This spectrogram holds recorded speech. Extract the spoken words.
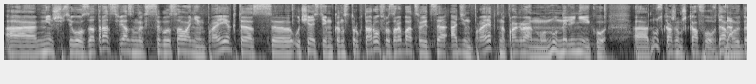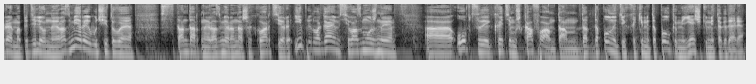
а, меньше всего затрат, связанных с согласованием проекта, с э, участием конструкторов. Разрабатывается один проект на программу, ну, на линейку, а, ну, скажем, шкафов. Да, Да. Мы выбираем определенные размеры, учитывая стандартные размеры наших квартир, и предлагаем всевозможные а, опции к этим шкафам, там, до- дополнить их какими-то полками, ящиками и так далее.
